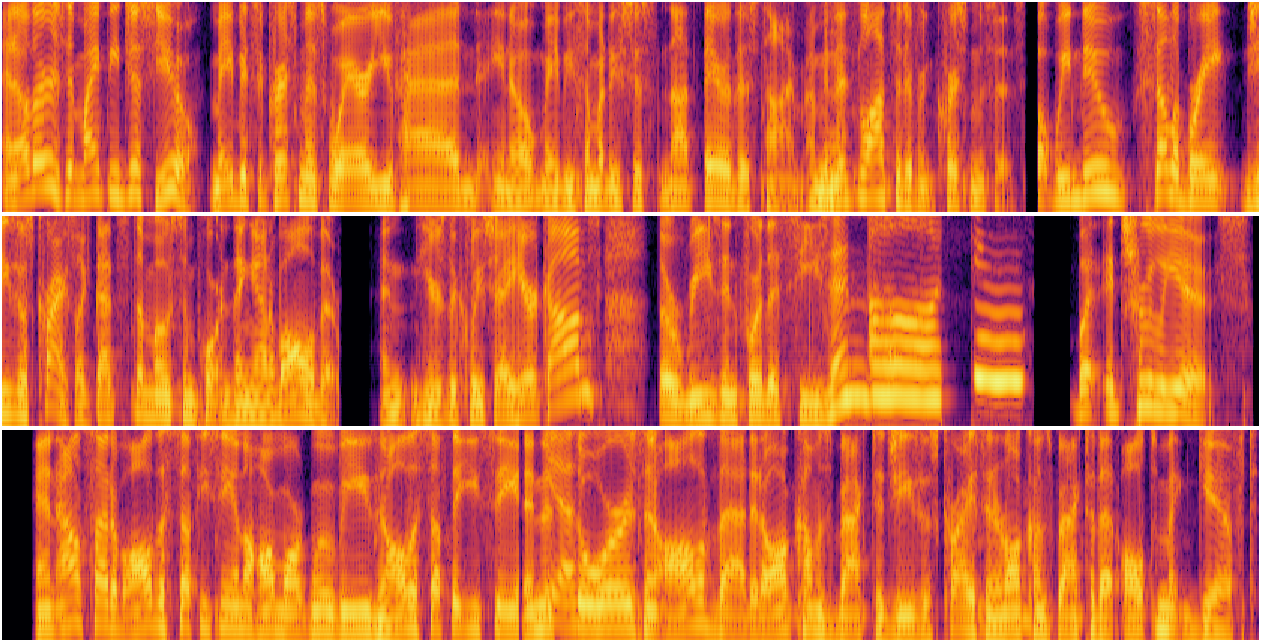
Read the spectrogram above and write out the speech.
And others, it might be just you. Maybe it's a Christmas where you've had, you know, maybe somebody's just not there this time. I mean, there's lots of different Christmases, but we do celebrate Jesus Christ. Like that's the most important thing out of all of it. And here's the cliche here comes the reason for the season. Aw, ding. but it truly is. And outside of all the stuff you see in the Hallmark movies and all the stuff that you see in the Yes. stores and all of that, it all comes back to Jesus Christ and it all comes back to that ultimate gift,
